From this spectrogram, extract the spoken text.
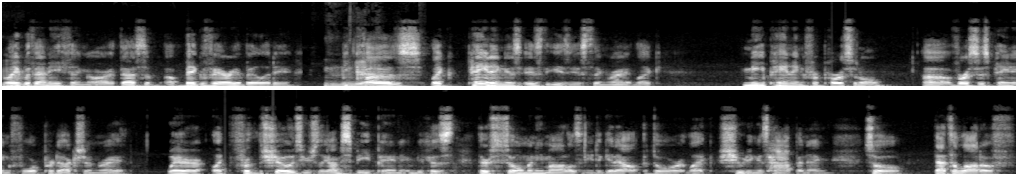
like mm-hmm. with anything art, that's a, a big variability mm-hmm, because yeah. like painting is is the easiest thing, right? Like me painting for personal uh, versus painting for production, right? Where like for the shows usually I'm speed painting because there's so many models that need to get out the door, like shooting is happening. So that's a lot of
